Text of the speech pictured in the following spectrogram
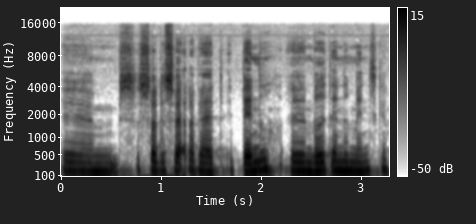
øh, så, så er det svært at være et dannet, øh, meddannet menneske.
